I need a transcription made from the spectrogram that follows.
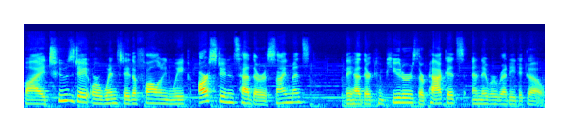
by Tuesday or Wednesday the following week, our students had their assignments, they had their computers, their packets, and they were ready to go.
